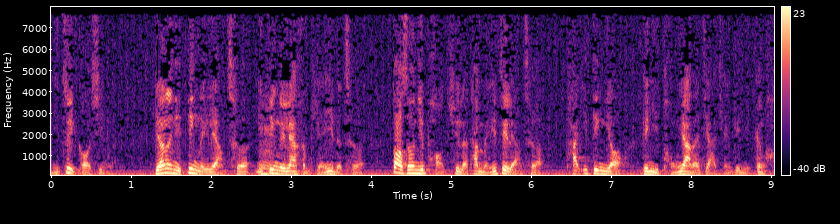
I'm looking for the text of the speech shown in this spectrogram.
你最高兴了。比方说，你订了一辆车，你订了一辆很便宜的车，到时候你跑去了，他没这辆车，他一定要给你同样的价钱，给你更好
